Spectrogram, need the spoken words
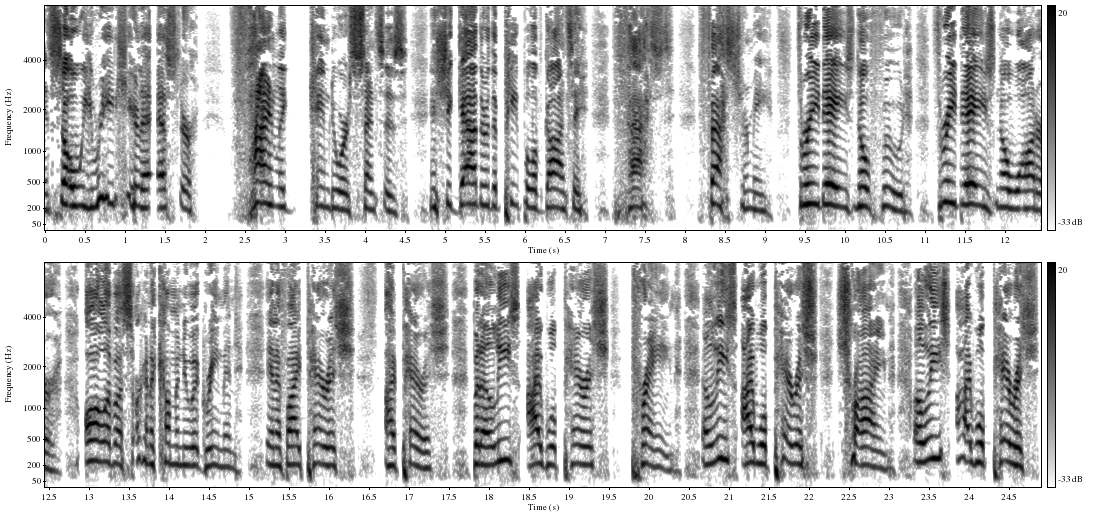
And so we read here that Esther finally came to her senses and she gathered the people of God and say, fast, fast for me. Three days, no food. Three days, no water. All of us are going to come into agreement. And if I perish, I perish. But at least I will perish praying. At least I will perish trying. At least I will perish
